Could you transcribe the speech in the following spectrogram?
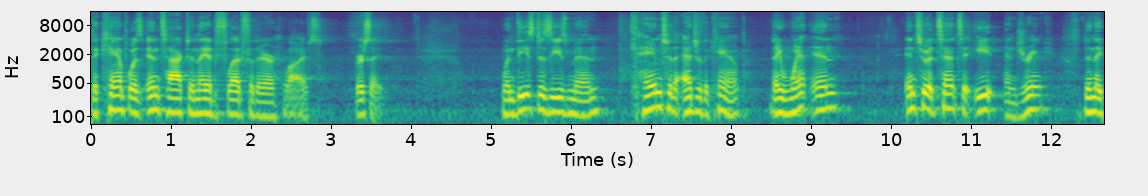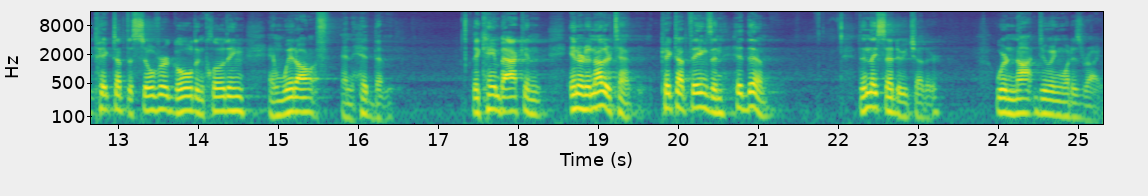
The camp was intact, and they had fled for their lives. Verse 8 When these diseased men came to the edge of the camp. They went in into a tent to eat and drink. Then they picked up the silver, gold, and clothing and went off and hid them. They came back and entered another tent, picked up things and hid them. Then they said to each other, We're not doing what is right.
